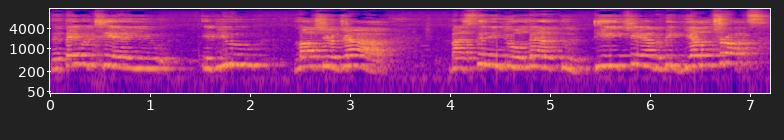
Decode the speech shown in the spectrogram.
that they would tell you if you lost your job by sending you a letter through DHL, the big yellow trucks.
